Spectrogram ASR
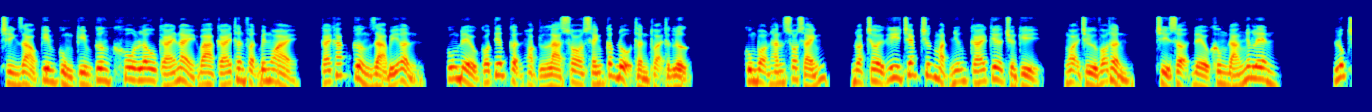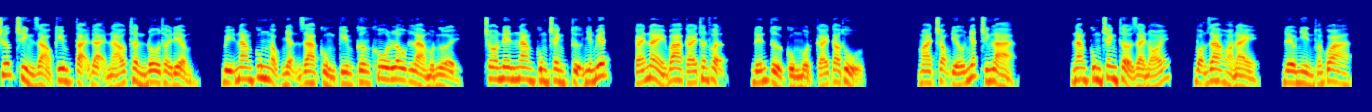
Trình Giảo Kim cùng Kim Cương Khô Lâu cái này ba cái thân phận bên ngoài, cái khác cường giả bí ẩn cũng đều có tiếp cận hoặc là so sánh cấp độ thần thoại thực lực. Cùng bọn hắn so sánh, đoạt trời ghi chép trước mặt những cái kia truyền kỳ, ngoại trừ võ thần, chỉ sợ đều không đáng nhắc lên. Lúc trước Trình Giảo Kim tại Đại Náo Thần Đô thời điểm, bị Nam Cung Ngọc nhận ra cùng Kim Cương Khô Lâu là một người, cho nên Nam Cung Tranh tự nhiên biết, cái này ba cái thân phận đến từ cùng một cái cao thủ. Mà trọng yếu nhất chính là, Nam Cung Tranh thở dài nói, bọn gia hỏa này đều nhìn thoáng qua,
